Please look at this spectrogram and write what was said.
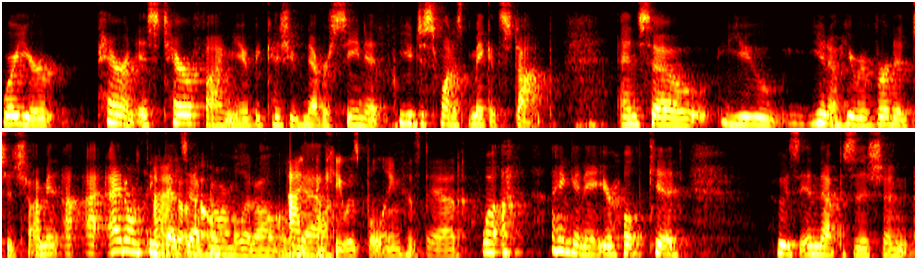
where your parent is terrifying you because you've never seen it. You just want to make it stop and so you you know he reverted to i mean i, I don't think that's don't abnormal at all i yeah. think he was bullying his dad well i think an eight year old kid who's in that position,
